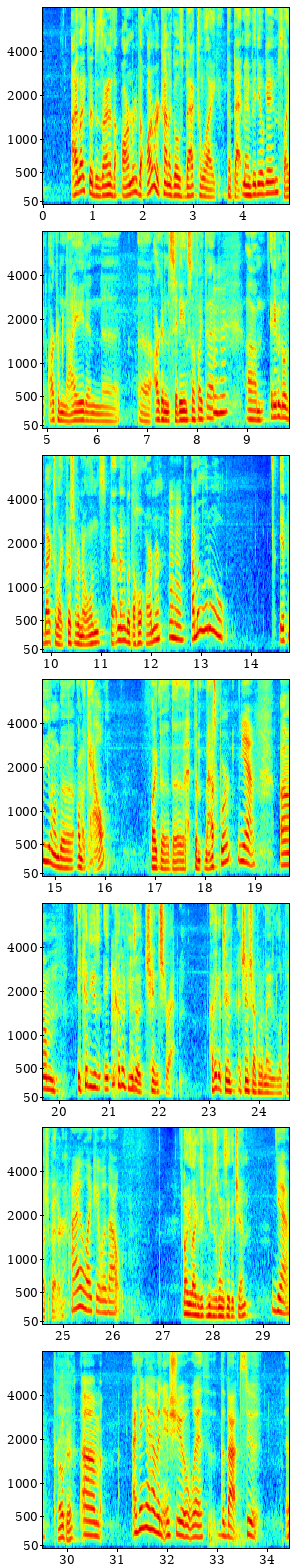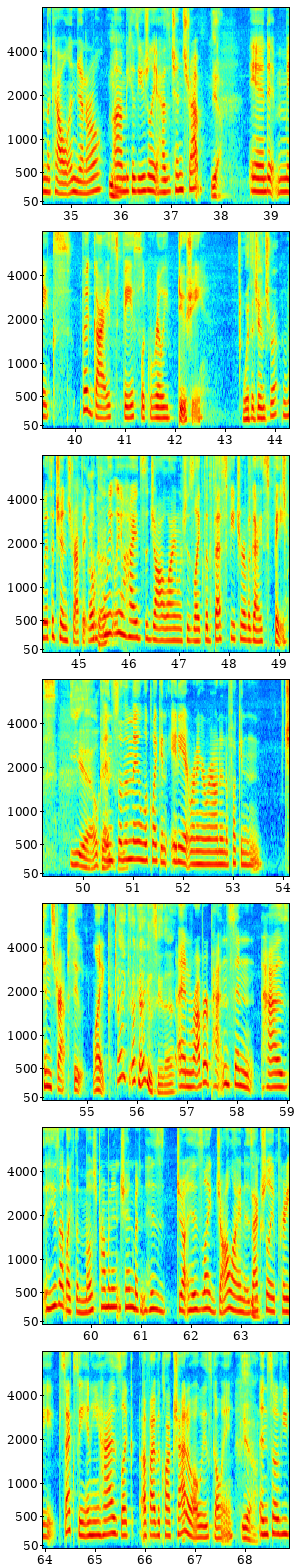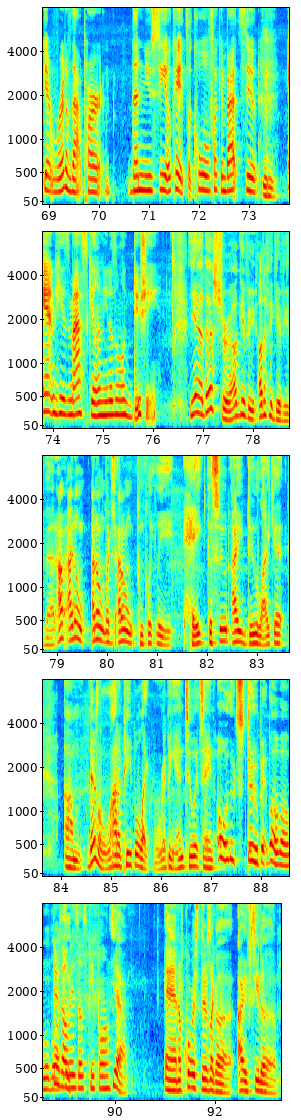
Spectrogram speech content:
I like the design of the armor. The armor kind of goes back to like the Batman video games, like Arkham Knight and uh, uh, Arkham City and stuff like that. Um, it even goes back to like Christopher Nolan's Batman with the whole armor. I'm a little iffy on the on the cowl, like the the the mask part. Yeah. It could use it could have used a chin strap. I think a chin, a chin strap would have made it look much better. I like it without. Oh, you like it- you just want to see the chin? Yeah. Okay. Um, I think I have an issue with the bat suit and the cowl in general um, because usually it has a chin strap yeah. and it makes the guy's face look really douchey. With a chin strap? With a chin strap, it Okay. completely hides the jawline, which is like the best feature of a guy's face. Yeah, okay. And so then they look like an idiot running around in a fucking chin strap suit. Like. I, okay, I can see that. and Robert Pattinson has, he's not like the most prominent chin, but his jaw, his like jawline Hmm. is actually pretty sexy. And he has like a five o'clock shadow always going. Yeah. And so if you get rid of that part, then you see, okay, it's a cool fucking bat suit. Mm-hmm. And he's masculine. He doesn't look douchey. Yeah, that's true. I'll give you. I'll definitely give you that. I, I don't. I don't like. I said, I don't completely hate the suit. I do like it. Um, there's a lot of people like ripping into it, saying, "Oh, it looks stupid." Blah blah blah blah. There's always those people. Yeah, and of course, there's like a. I've seen a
